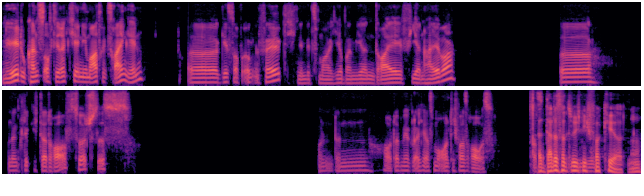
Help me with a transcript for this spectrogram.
Nee, du kannst auch direkt hier in die Matrix reingehen äh, gehst auf irgendein Feld. Ich nehme jetzt mal hier bei mir ein 3, 4,5er. Äh, und dann klicke ich da drauf, Search this. Und dann haut er mir gleich erstmal ordentlich was raus. Ja, das ist natürlich nicht verkehrt, ne?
